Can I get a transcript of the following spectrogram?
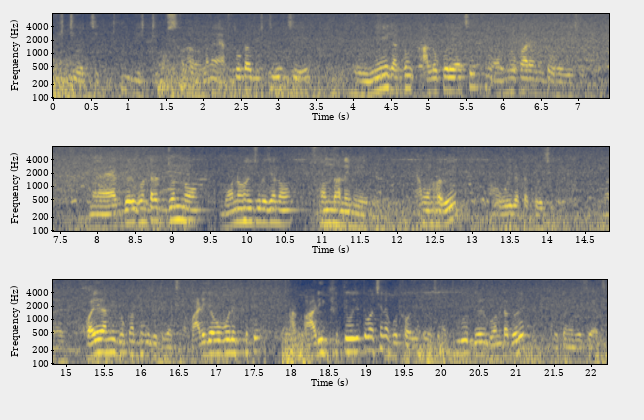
বৃষ্টি হচ্ছে, কী বৃষ্টি, অসাধারণ। মানে এতটা বৃষ্টি হচ্ছে মেঘ একদম কালো করে আছে অন্ধকারের মতো হয়ে গেছে। মানে এক দেড় ঘণ্টার জন্য মনে হয়েছিল যেন সন্ধ্যা নেমে এলো। এমনভাবে ওয়েদারটা করেছিল মানে ভয়ে আমি দোকান থেকে যেতে পারছি না। বাড়ি যাব বলে খেতে, আর বাড়ি খেতেও যেতে পারছি না, কোথাও যেতে পারছি না। পুরো দেড় ঘণ্টা ধরে দোকানে বসে আছি।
